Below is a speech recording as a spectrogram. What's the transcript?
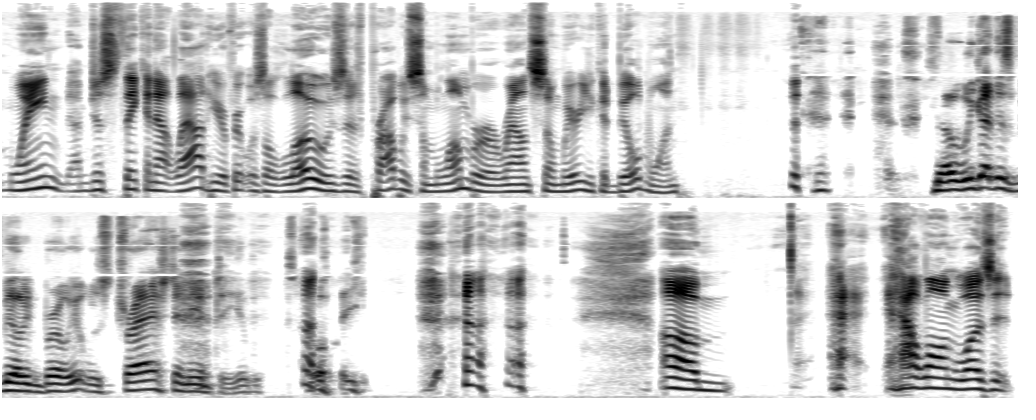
Wayne, I'm just thinking out loud here. If it was a Lowe's, there's probably some lumber around somewhere. You could build one. no, we got this building, bro. It was trashed and empty. It was um, how long was it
